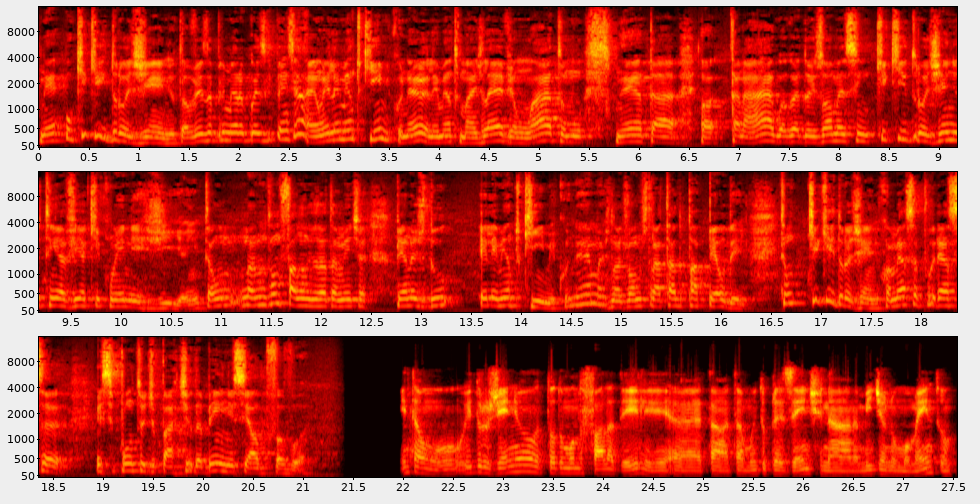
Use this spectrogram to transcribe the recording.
Né? O que, que é hidrogênio? Talvez a primeira coisa que pense, ah, é um elemento químico, né? É um elemento mais leve, é um átomo, né? Tá, ó, tá na água, H2O, mas assim, o que, que hidrogênio tem a ver aqui com energia? Então, nós não estamos falando exatamente apenas do elemento químico, né? mas nós vamos tratar do papel dele. Então, o que é hidrogênio? Começa por essa, esse ponto de partida bem inicial, por favor. Então, o hidrogênio, todo mundo fala dele, está é, tá, tá muito presente na, na, mídia no momento.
